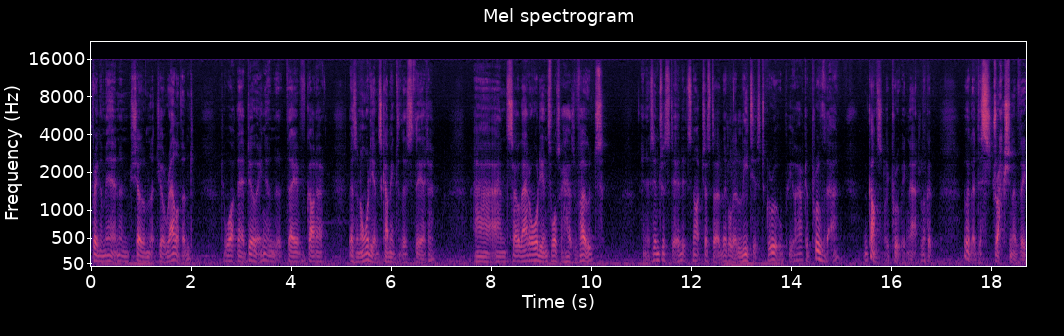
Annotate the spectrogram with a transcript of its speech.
bring them in and show them that you're relevant to what they're doing, and that they've got a... There's an audience coming to this theatre, uh, and so that audience also has votes and is interested. It's not just a little elitist group. You have to prove that, and constantly proving that. Look at, look at the destruction of the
